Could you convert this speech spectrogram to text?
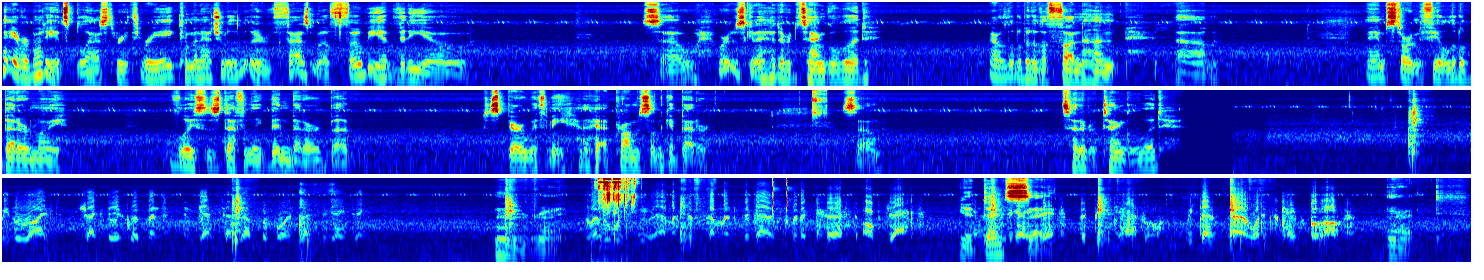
Hey everybody, it's Blast338 coming at you with another Phasmophobia video. So, we're just going to head over to Tanglewood, have a little bit of a fun hunt. Um, I am starting to feel a little better. My voice has definitely been better, but just bear with me. I promise I'll get better. So, let's head over to Tanglewood. We've arrived. Check the equipment and get set up before investigating. Alright. Whoever was here must have summoned the ghost with a cursed object. Yeah, don't say. it, but be careful. We don't know what it's capable of. Alright,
